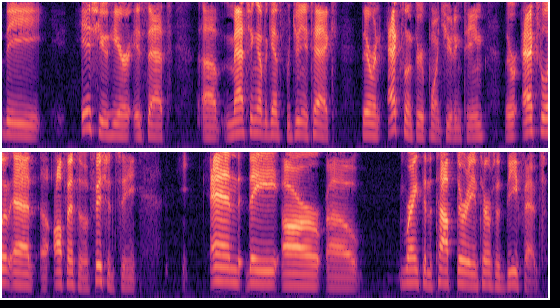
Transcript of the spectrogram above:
the issue here is that uh, matching up against Virginia Tech, they're an excellent three point shooting team. They're excellent at uh, offensive efficiency, and they are uh, ranked in the top 30 in terms of defense.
